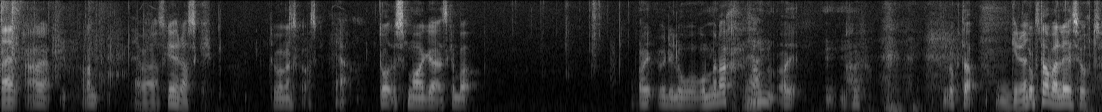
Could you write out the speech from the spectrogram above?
der. Ja, ja. Sånn. Jeg var ganske rask. Du var ganske rask. Ja. Da smaker jeg... Skal bare... Oi, og det lå rommet der. Ja. Sånn. Oi. Lukta. Grønt. Lukta veldig surt.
